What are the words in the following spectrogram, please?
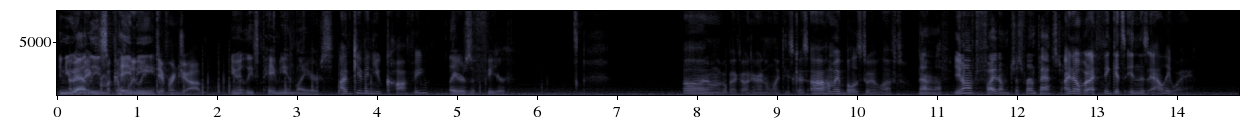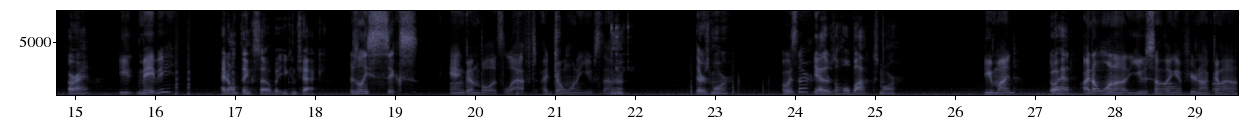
Can you at least from a pay completely me? different job. Can you at least pay me in layers? I've given you coffee. Layers of fear. Oh, I don't want to go back out here. I don't like these guys. Uh, how many bullets do I have left? Not enough. You don't have to fight them. Just run past them. I know, but I think it's in this alleyway. All right. You maybe? I don't think so, but you can check. There's only six handgun bullets left. I don't want to use them. Hmm. There's more. Oh, is there? Yeah, there's a whole box more. Do you mind? Go ahead. I don't want to use something if you're not gonna.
